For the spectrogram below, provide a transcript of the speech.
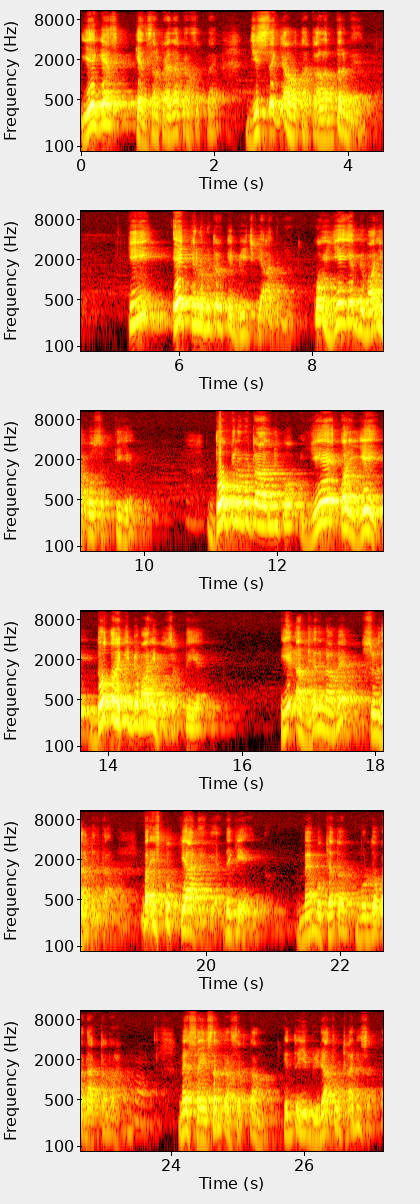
ये गैस कैंसर पैदा कर सकता है। जिससे क्या होता है कालांतर में कि एक किलोमीटर के बीच के आदमी को ये ये बीमारी हो सकती है। दो किलोमीटर आदमी को ये और ये दो तरह की बीमारी हो सकती है। ये अध्ययन में हमें सुविधा मिलता। पर इसको क्या नहीं किया देखिए, मैं मुख्यतः तो मुर्दों का डॉक्टर रहा मैं सजेशन कर सकता हूँ किंतु ये बीड़ा तो उठा नहीं सकता।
